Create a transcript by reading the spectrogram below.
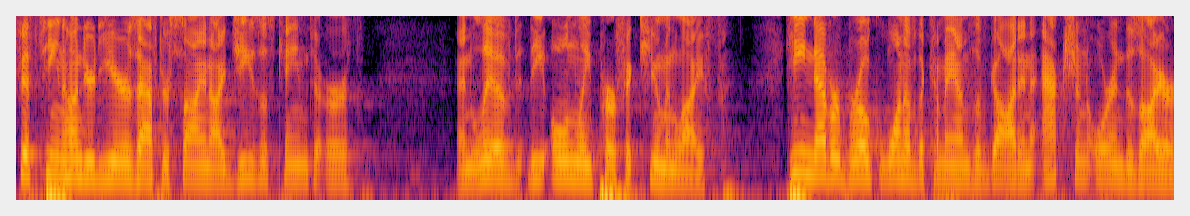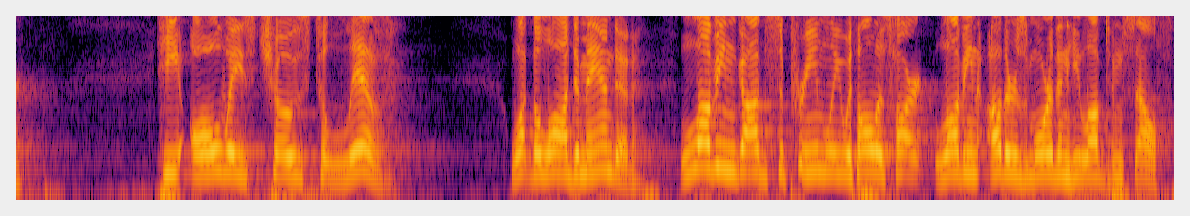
1500 years after Sinai, Jesus came to earth and lived the only perfect human life. He never broke one of the commands of God in action or in desire. He always chose to live what the law demanded loving God supremely with all his heart, loving others more than he loved himself.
